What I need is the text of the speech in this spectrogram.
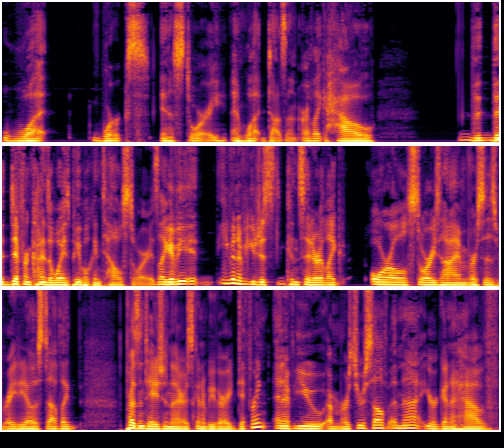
what works in a story and what doesn't or like how the the different kinds of ways people can tell stories. Like if you even if you just consider like oral story time versus radio stuff, like presentation there is going to be very different and if you immerse yourself in that, you're going to have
